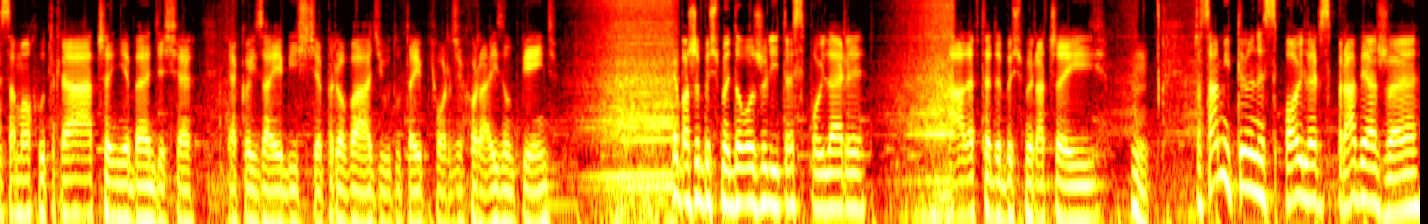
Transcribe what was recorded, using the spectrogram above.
Samochód raczej nie będzie się jakoś zajebiście prowadził tutaj w Fordzie Horizon 5. Chyba, żebyśmy dołożyli te spoilery, ale wtedy byśmy raczej... Hmm. Czasami tylny spoiler sprawia, że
